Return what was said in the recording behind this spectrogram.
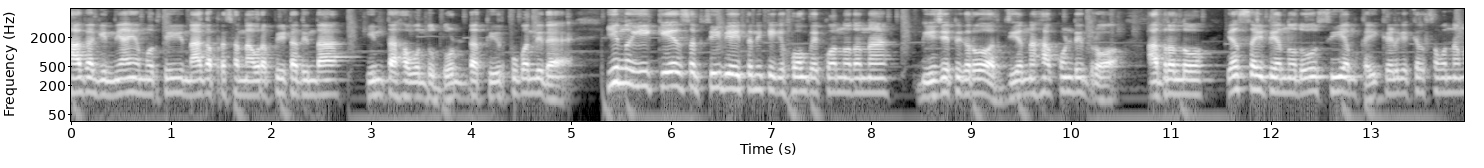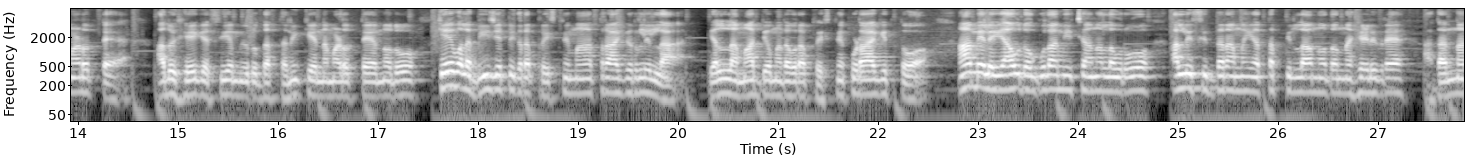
ಹಾಗಾಗಿ ನ್ಯಾಯಮೂರ್ತಿ ನಾಗಪ್ರಸನ್ನ ಅವರ ಪೀಠದಿಂದ ಇಂತಹ ಒಂದು ದೊಡ್ಡ ತೀರ್ಪು ಬಂದಿದೆ. ಇನ್ನು ಈ ಕೇಸ್ ಸಿ ಬಿ ಐ ತನಿಖೆಗೆ ಹೋಗಬೇಕು ಅನ್ನೋದನ್ನು ಬಿ ಜೆ ಪಿಗರು ಅರ್ಜಿಯನ್ನು ಹಾಕ್ಕೊಂಡಿದ್ರು ಅದರಲ್ಲೂ ಎಸ್ ಐ ಟಿ ಅನ್ನೋದು ಸಿ ಎಂ ಕೈ ಕೆಳಗೆ ಕೆಲಸವನ್ನು ಮಾಡುತ್ತೆ. ಅದು ಹೇಗೆ ಸಿ ಎಂ ವಿರುದ್ಧ ತನಿಖೆಯನ್ನು ಮಾಡುತ್ತೆ ಅನ್ನೋದು ಕೇವಲ ಬಿ ಜೆ ಪಿಗರ ಪ್ರಶ್ನೆ ಮಾತ್ರ ಆಗಿರಲಿಲ್ಲ. ಎಲ್ಲ ಮಾಧ್ಯಮದವರ ಪ್ರಶ್ನೆ ಕೂಡ ಆಗಿತ್ತು. ಆಮೇಲೆ ಯಾವುದೋ ಗುಲಾಮಿ ಚಾನಲ್ ಅವರು ಅಲ್ಲಿ ಸಿದ್ದರಾಮಯ್ಯ ತಪ್ಪಿಲ್ಲ ಅನ್ನೋದನ್ನು ಹೇಳಿದರೆ ಅದನ್ನು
